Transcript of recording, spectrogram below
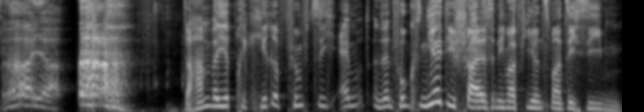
Ah ja. Da haben wir hier prekäre 50 M und dann funktioniert die Scheiße nicht mal 24-7.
